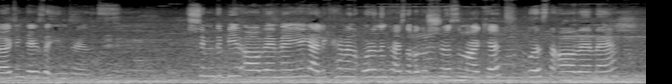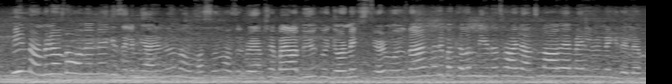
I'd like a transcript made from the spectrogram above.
I think there's a interest. Şimdi bir AVM'ye geldik. Hemen oranın karşısında. Bakın şurası market. Burası da AVM. Bilmiyorum biraz da AVM'ye gezelim yani. Neden olmasın? Hazır böyle yapmışlar. Bayağı büyük ve görmek istiyorum. O yüzden hadi bakalım bir de Tayland'ın AVM'lerine gidelim.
